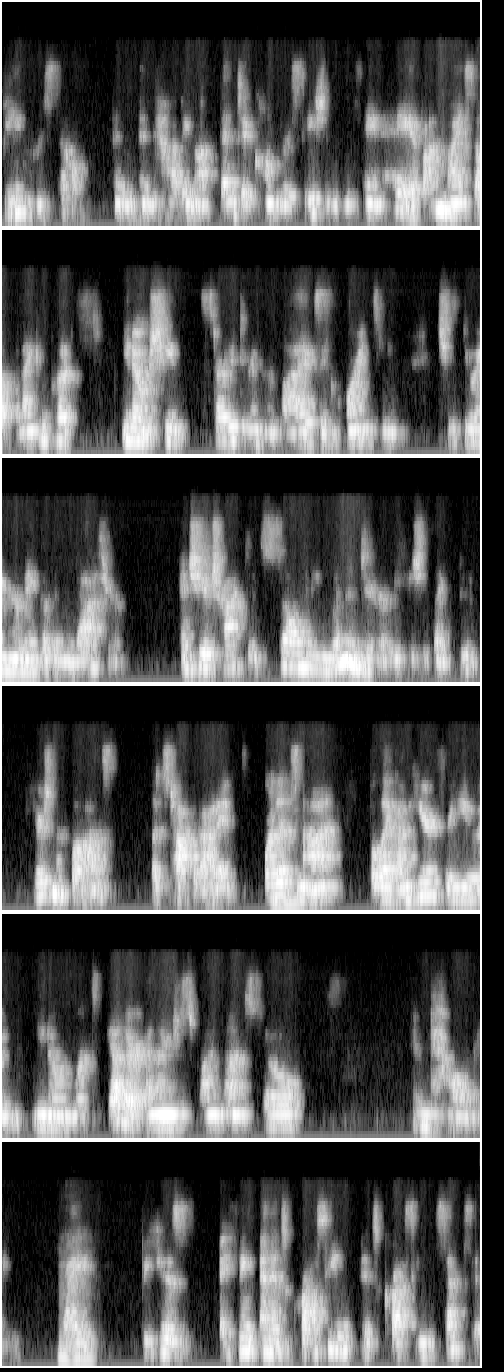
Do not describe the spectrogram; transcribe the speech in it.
being herself and, and having authentic conversations and saying hey if i'm myself and i can put you know she started doing her lives in quarantine. She's doing her makeup in the bathroom. And she attracted so many women to her because she's like dude here's my flaws. Let's talk about it. Or let's not. But like i'm here for you and you know and work together. And i just find that so empowering mm-hmm. right? Because i think and it's crossing it's crossing the sexes.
